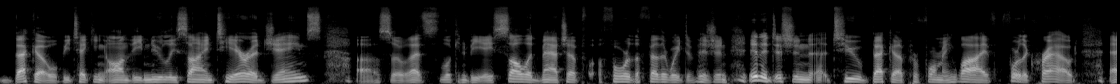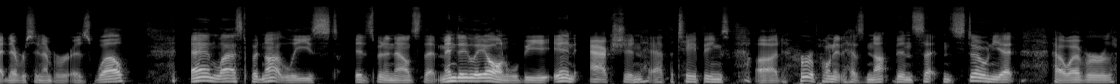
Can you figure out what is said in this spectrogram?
Becca will be taking on the newly signed Tiara James. Uh, so that's looking to be a solid matchup for the featherweight division, in addition to Becca performing live for the crowd at Never Say Never as well. And last but not least, it's been announced that Mandy Leon will be in action at the tapings. Uh, her opponent has not been set in stone yet, however,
